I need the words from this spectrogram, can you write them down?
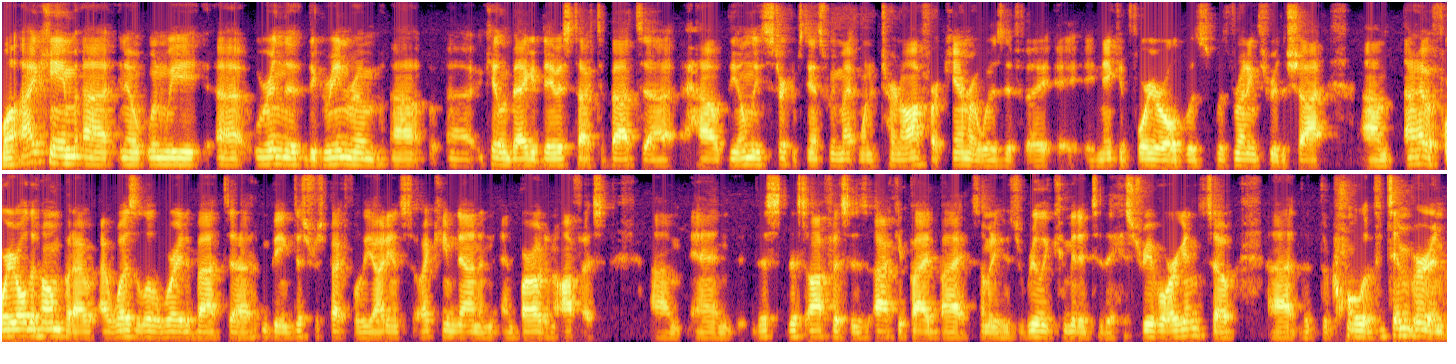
Well, I came, uh, you know, when we uh, were in the, the green room, uh, uh Caitlin Baggett Davis talked about uh, how the only circumstance we might want to turn off our camera was if a, a, a naked four year old was, was running through the shot. Um, I don't have a four year old at home, but I, I, was a little worried about uh, being disrespectful to the audience. So I came down and, and borrowed an office. Um, and this this office is occupied by somebody who's really committed to the history of Oregon. So uh, the, the, role of timber and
